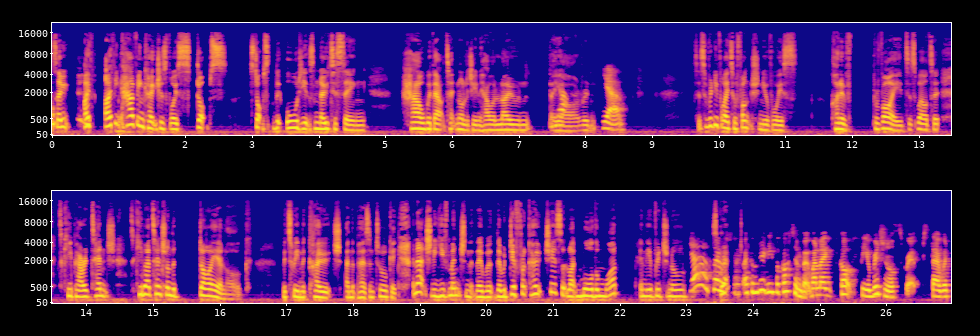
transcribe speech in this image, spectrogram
So I I think having coach's voice stops stops the audience noticing how without technology and how alone they yeah. are. And yeah. So it's a really vital function your voice kind of provides as well to, to keep our attention to keep our attention on the dialogue between the coach and the person talking. And actually, you've mentioned that there were there were different coaches, like more than one in the original. Yeah, so script. I completely forgotten, but when I got the original script, there were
